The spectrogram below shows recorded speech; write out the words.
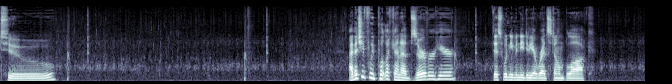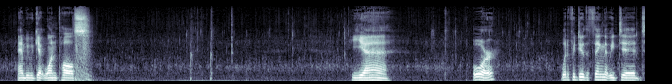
to... I bet you if we put like an observer here, this wouldn't even need to be a redstone block. And we would get one pulse. Yeah. Or... What if we do the thing that we did...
